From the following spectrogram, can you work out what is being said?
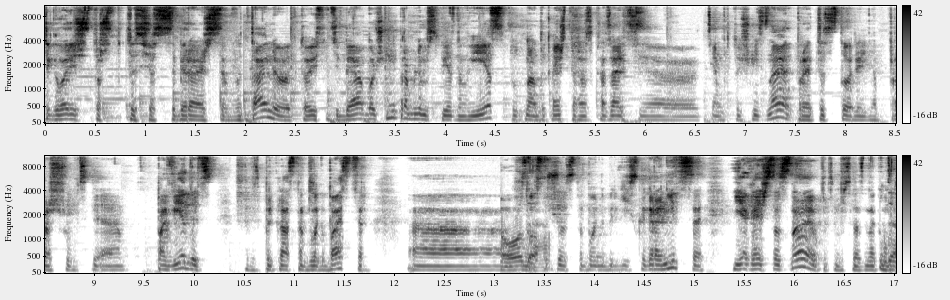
ты говоришь, что, что ты сейчас собираешься в Италию, то есть у тебя больше нет проблем с въездом в ЕС. Тут надо, конечно, рассказать э, тем, кто еще не знает про эту историю. Я прошу тебя поведать. Это прекрасный блокбастер. Э, О, что да. случилось с тобой на бельгийской границе. Я, конечно, знаю, потому что я знаком да,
